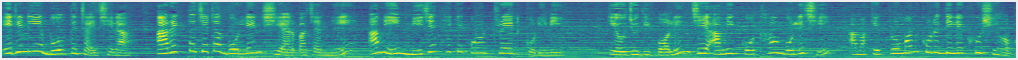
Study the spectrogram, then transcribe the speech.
এটি নিয়ে বলতে চাইছি না। আরেকটা যেটা বললেন শেয়ার বাজার নিয়ে, আমি নিজে থেকে কোনো ট্রেড করিনি। কেউ যদি বলেন যে আমি কোথাও বলেছি, আমাকে প্রমাণ করে দিলে খুশি হব।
